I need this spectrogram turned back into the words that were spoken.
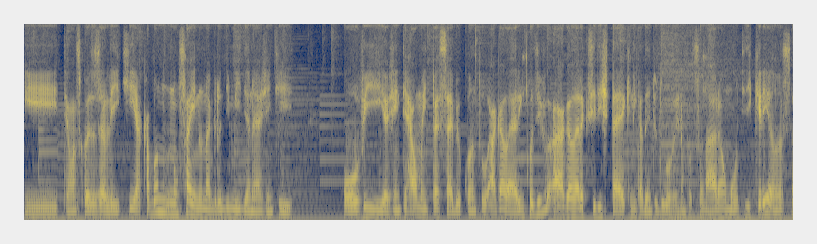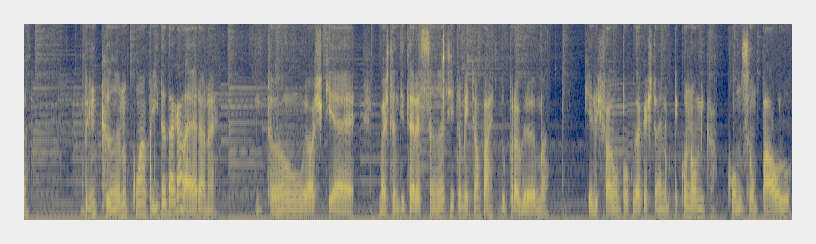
E tem umas coisas ali que acabam não saindo na grande mídia, né? A gente ouve e a gente realmente percebe o quanto a galera, inclusive a galera que se diz técnica dentro do governo Bolsonaro, é um monte de criança brincando com a vida da galera, né? Então eu acho que é bastante interessante e também tem uma parte do programa que eles falam um pouco da questão econômica, como São Paulo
